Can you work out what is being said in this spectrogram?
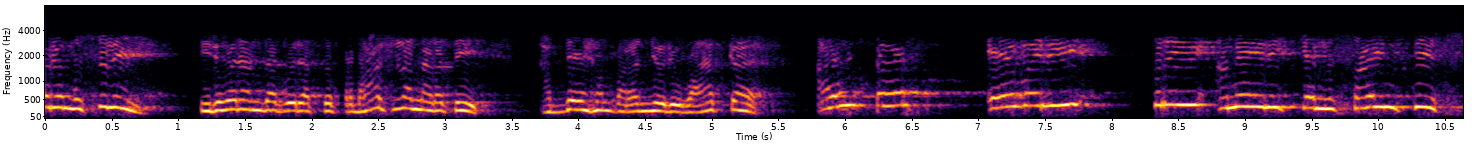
ഒരു മുസ്ലിം തിരുവനന്തപുരത്ത് പ്രഭാഷണം നടത്തി. അദ്ദേഹം പറഞ്ഞൊരു വാക്ക് out of every three American scientist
